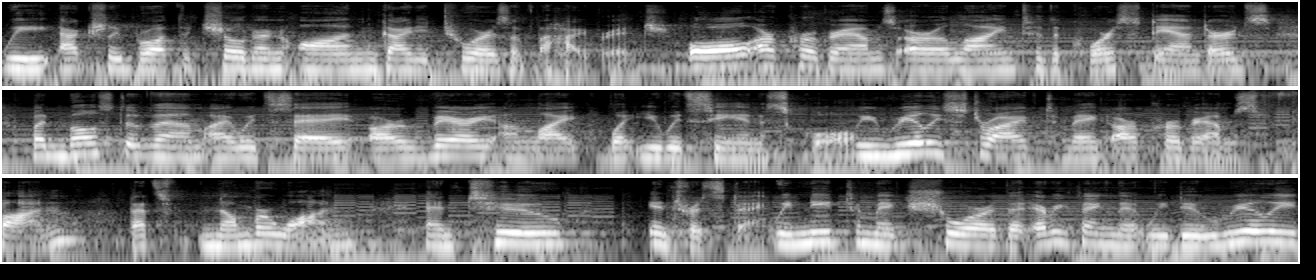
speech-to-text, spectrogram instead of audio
we actually brought the children on guided tours of the High Bridge. All our programs are aligned to the core standards, but most of them, I would say, are very unlike what you would see in a school. We really strive to make our programs fun, that's number one, and two, interesting. We need to make sure that everything that we do really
